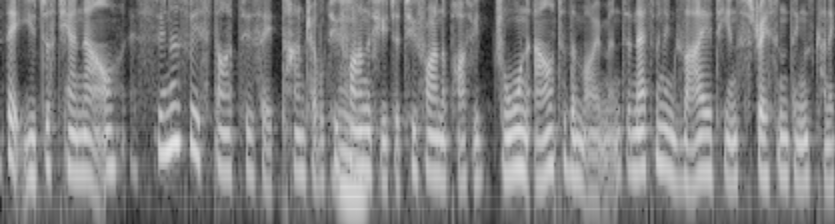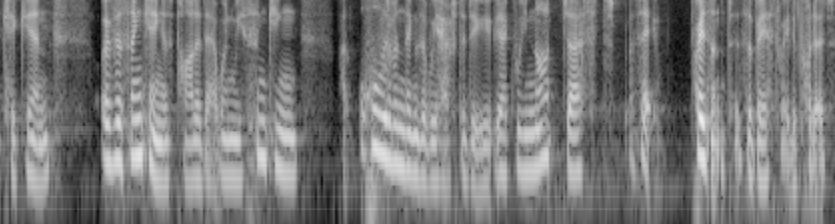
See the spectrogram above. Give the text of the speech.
say you're just here now. As soon as we start to say time travel too mm. far in the future, too far in the past, we're drawn out of the moment, and that's when anxiety and stress and things kind of kick in. Overthinking is part of that. When we're thinking about all the different things that we have to do, like we're not just I say present is the best way to put it.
